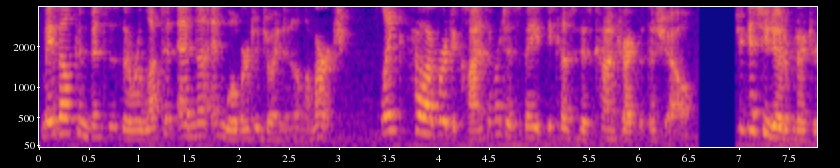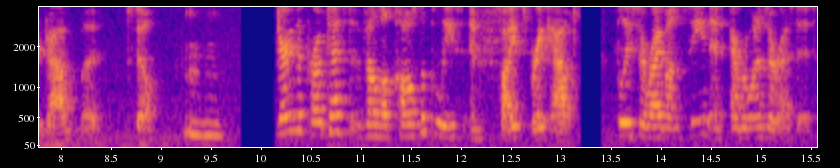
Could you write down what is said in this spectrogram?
Maybelle convinces the reluctant Edna and Wilbur to join in on the march. Link, however, declines to participate because of his contract with the show. Which I guess you do to protect your job, but still. hmm During the protest, Velma calls the police and fights break out. Police arrive on scene and everyone is arrested.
